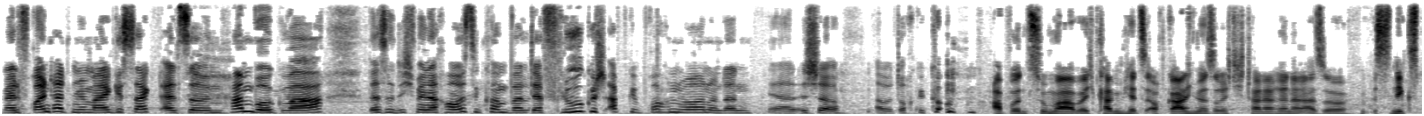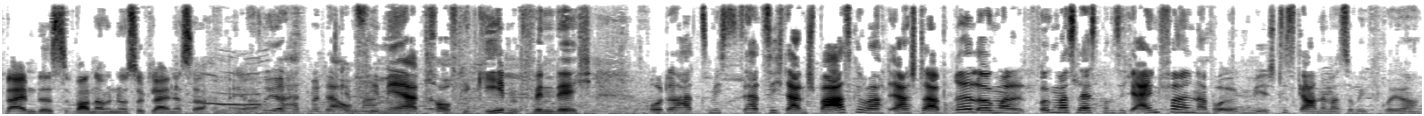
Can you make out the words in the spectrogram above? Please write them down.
mein Freund hat mir mal gesagt, als er in Hamburg war, dass er nicht mehr nach Hause kommt, weil der Flug ist abgebrochen worden und dann ja, ist er aber doch gekommen. Ab und zu mal, aber ich kann mich jetzt auch gar nicht mehr so richtig daran erinnern. Also ist nichts Bleibendes, waren aber nur so kleine Sachen eher. Früher hat man da auch viel mehr drauf gegeben, finde ich. Oder hat, mich, hat sich da einen Spaß gemacht? 1. April, irgendwann, irgendwas lässt man sich einfallen, aber irgendwie ist das gar nicht mehr so wie früher.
